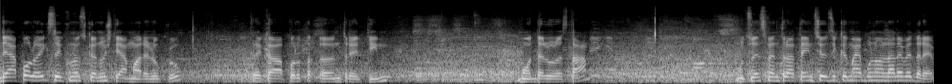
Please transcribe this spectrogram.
de Apollo X recunosc că nu știam mare lucru. Cred că a apărut uh, între timp modelul ăsta. Mulțumesc pentru atenție, o zi cât mai bună, la revedere!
